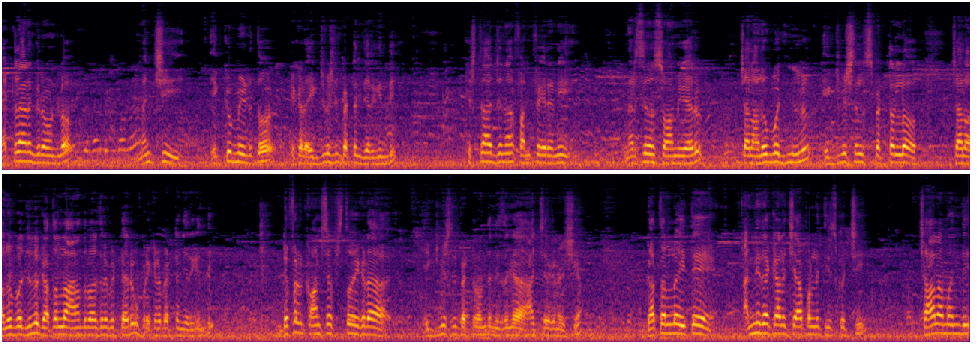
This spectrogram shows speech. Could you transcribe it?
మెక్లాన్ గ్రౌండ్లో మంచి ఎక్విప్మెంట్తో ఇక్కడ ఎగ్జిబిషన్ పెట్టడం జరిగింది. కృష్ణార్జున ఫన్ ఫేర్ అని నరసింహస్వామి గారు చాలా అనుభవజ్ఞులు ఎగ్జిబిషన్స్ పెట్టడంలో చాలా అనుభవజ్ఞులు గతంలో ఆనందబాజలో పెట్టారు ఇప్పుడు ఇక్కడ పెట్టడం జరిగింది. డిఫరెంట్ కాన్సెప్ట్స్తో ఇక్కడ ఎగ్జిబిషన్ పెట్టడం అనేది నిజంగా ఆశ్చర్యకరమైన విషయం. గతంలో అయితే అన్ని రకాల చేపల్ని తీసుకొచ్చి చాలామంది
